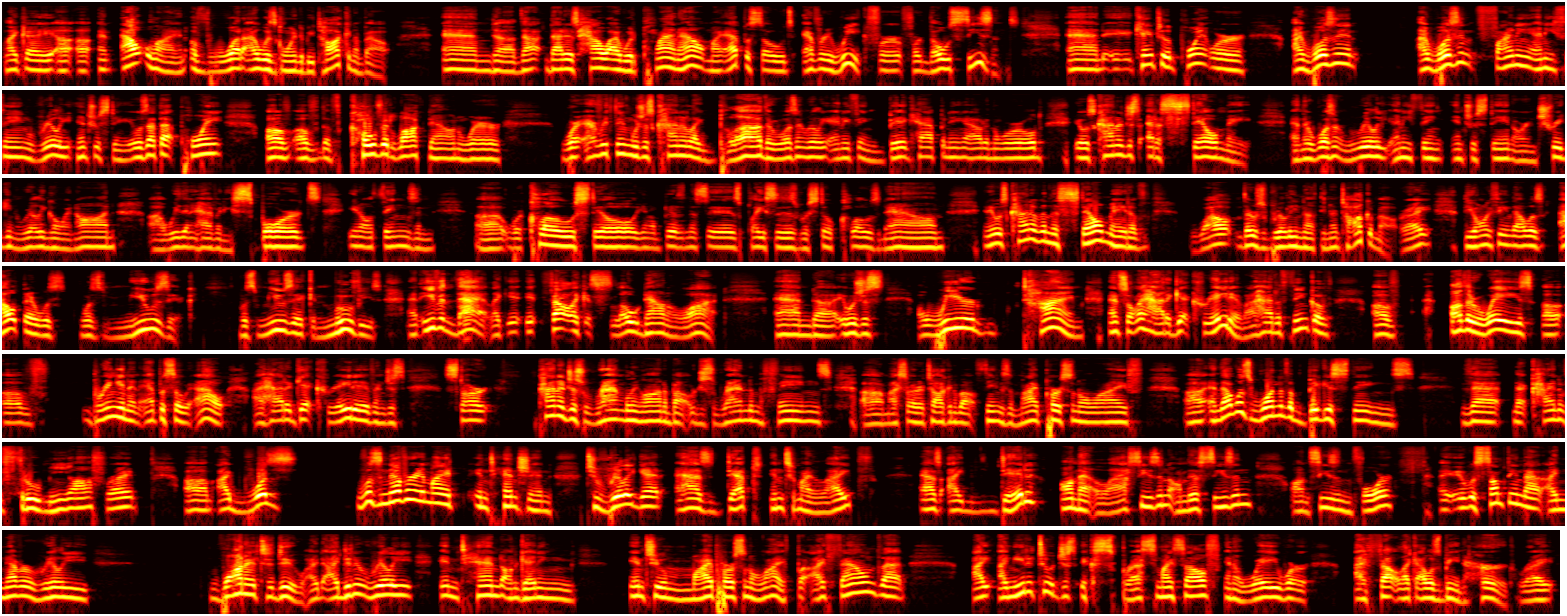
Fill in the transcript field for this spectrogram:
like a, a, a an outline of what I was going to be talking about, and uh, that that is how I would plan out my episodes every week for for those seasons. And it came to the point where I wasn't I wasn't finding anything really interesting. It was at that point of of the COVID lockdown where where everything was just kind of like blah. There wasn't really anything big happening out in the world. It was kind of just at a stalemate, and there wasn't really anything interesting or intriguing really going on. Uh, we didn't have any sports, you know, things and uh, were closed still. You know, businesses, places were still closed down, and it was kind of in the stalemate of well, there's really nothing to talk about, right? The only thing that was out there was was music, was music and movies, and even that, like it, it felt like it slowed down a lot, and uh, it was just a weird time, and so I had to get creative. I had to think of of other ways of, of bringing an episode out. I had to get creative and just start kind of just rambling on about just random things. Um, I started talking about things in my personal life, uh, and that was one of the biggest things that that kind of threw me off. Right, um, I was was never in my intention to really get as depth into my life as I did on that last season, on this season, on season four. It was something that I never really wanted to do. I, I didn't really intend on getting into my personal life, but I found that I, I needed to just express myself in a way where I felt like I was being heard, right?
